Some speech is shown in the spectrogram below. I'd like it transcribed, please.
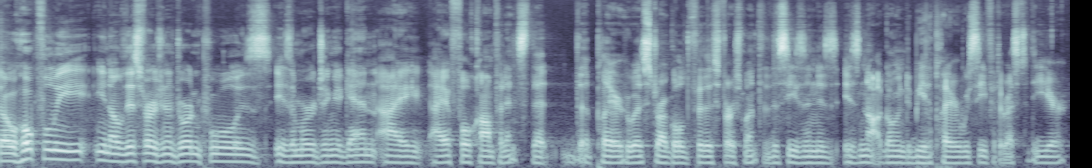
So hopefully, you know, this version of Jordan Poole is is emerging again. I, I have full confidence that the player who has struggled for this first month of the season is is not going to be the player we see for the rest of the year.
